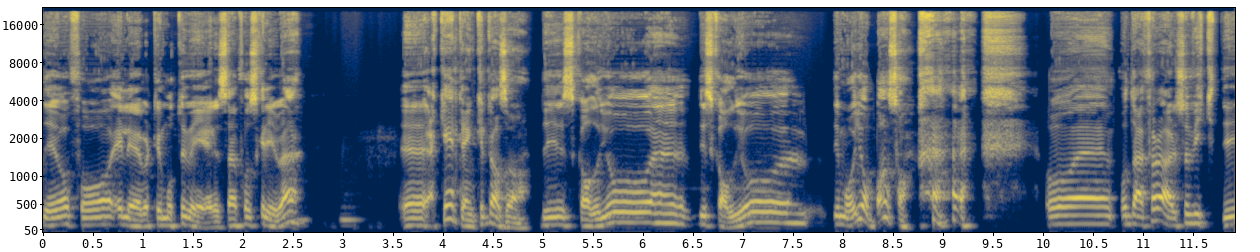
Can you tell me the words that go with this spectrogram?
det å få elever til å motivere seg for å skrive eh, er ikke helt enkelt, altså. De skal jo, eh, de skal jo De må jobbe, altså. Og, eh, og, Derfor er det så viktig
